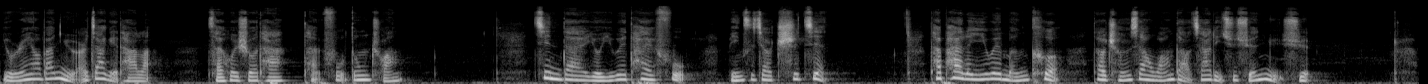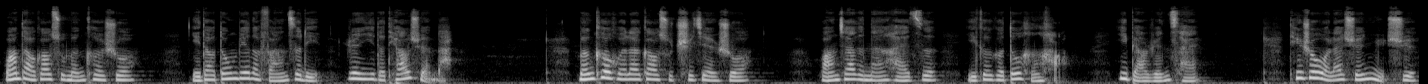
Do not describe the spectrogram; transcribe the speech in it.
有人要把女儿嫁给他了，才会说他袒腹东床。晋代有一位太傅，名字叫痴剑，他派了一位门客到丞相王导家里去选女婿。王导告诉门客说：“你到东边的房子里任意的挑选吧。”门客回来告诉痴剑说：“王家的男孩子一个个都很好。”一表人才，听说我来选女婿，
